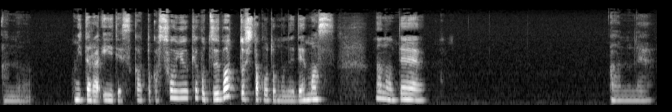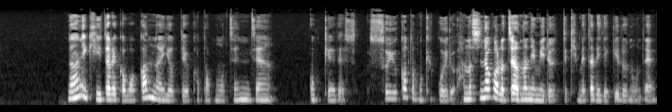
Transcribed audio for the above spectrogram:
あの見たらいいですかとかそういう結構ズバッとしたこともね出ます。なのであのね何聞いたらいいか分かんないよっていう方も全然 OK です。そういう方も結構いる。話しながらじゃあ何見るって決めたりできるので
